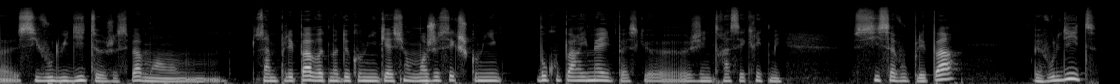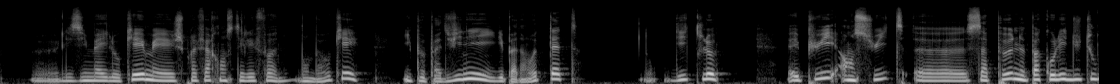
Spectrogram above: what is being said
Euh, si vous lui dites, je sais pas moi, ça me plaît pas votre mode de communication. Moi, je sais que je communique beaucoup par email parce que j'ai une trace écrite, mais si ça vous plaît pas, ben vous le dites. Euh, les emails, ok, mais je préfère qu'on se téléphone. Bon, ben ok. Il peut pas deviner, il n'est pas dans votre tête. Donc dites-le. Et puis ensuite, euh, ça peut ne pas coller du tout.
